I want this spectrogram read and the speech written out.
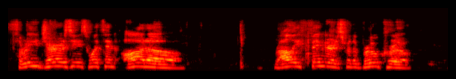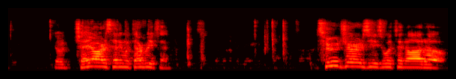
Three jerseys with an auto. Rollie Fingers for the Brew Crew. Yo, is hitting with everything. Two jerseys with an auto.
